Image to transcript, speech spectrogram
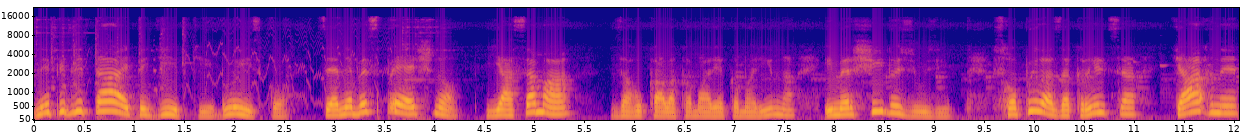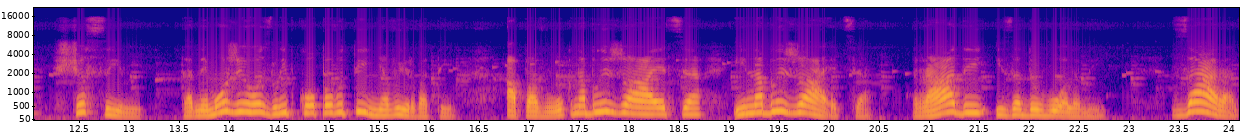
Не підлітайте, дітки, близько. Це небезпечно. Я сама загукала Камарія Комарівна і мерщій до Зюзі. Схопила за крильця, тягне щосили, та не може його з липкого павутиння вирвати. А павук наближається і наближається, радий і задоволений. Зараз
